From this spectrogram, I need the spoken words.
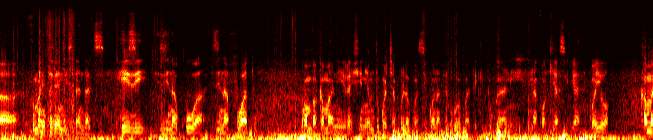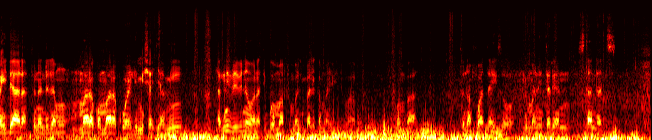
uh, humanitarian standards. Hizi zinakuwa zinafuatwa kwamba kama ni ration ya mtu kwa chakula kwa siku anatakiwa apate kitu gani na kwa kiasi gani. Kwa hiyo kama idara tunaendelea mara kwa mara kuwaelimisha jamii, lakini vile vile waratibu wa maafa mbalimbali kama ilivyo hapa kwamba tunafuata hizo humanitarian standards.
